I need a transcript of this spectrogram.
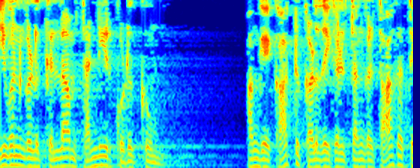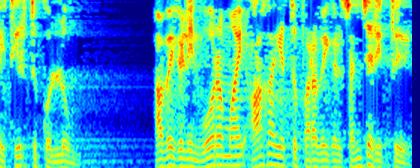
ஜீவன்களுக்கெல்லாம் தண்ணீர் கொடுக்கும். அங்கே காட்டுக் கழுதைகள் தங்கள் தாகத்தை தீர்த்து கொள்ளும். அவைகளின் ஓரமாய் ஆகாயத்து பறவைகள் சஞ்சரித்து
